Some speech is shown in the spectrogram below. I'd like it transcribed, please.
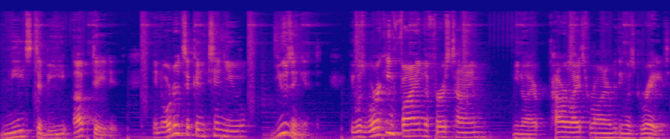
needs to be updated in order to continue using it. It was working fine the first time, you know, our power lights were on, everything was great.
